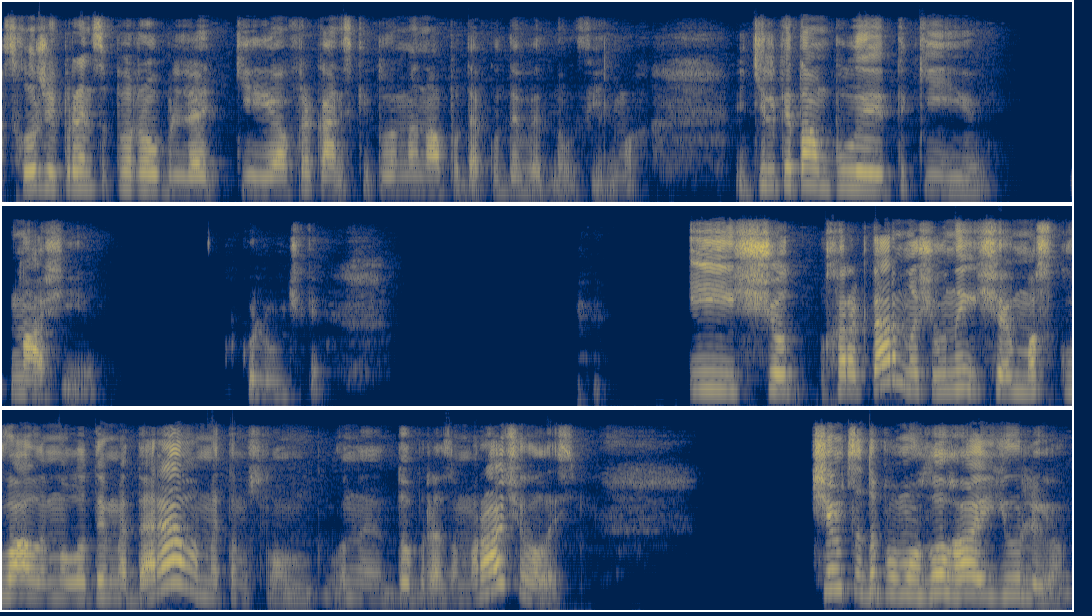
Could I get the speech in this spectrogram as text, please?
Схожий принцип роблять і африканські племена, подекуди видно у фільмах. І тільки там були такі наші колючки. І що характерно, що вони їх ще маскували молодими деревами, там, словом, вони добре заморачувались. Чим це допомогло Гаю Юлію?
